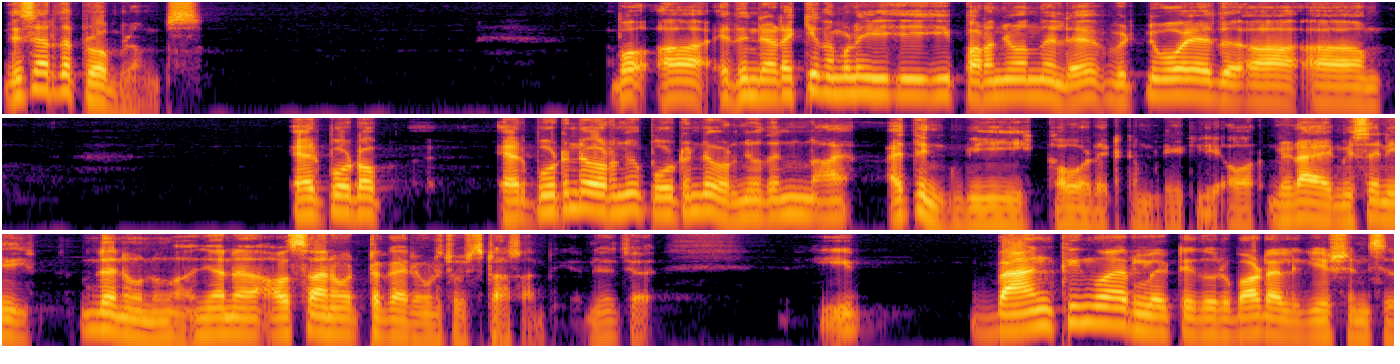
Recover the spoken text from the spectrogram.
these are the problems. അപ്പോൾ ഇതിൻ്റെ ഇടയ്ക്ക് നമ്മൾ ഈ ഈ- ഈ പറഞ്ഞു വന്നതിൽ വിട്ടുപോയത് എയർപോർട്ട് ഓഫ് എയർപോർട്ടിൻ്റെ പറഞ്ഞു പോർട്ടിൻ്റെ പറഞ്ഞു then I think we covered it completely or did I miss any ഇതൊന്നും ഞാൻ അവസാനം ഒറ്റ കാര്യം കൂടി ചോദിച്ചിട്ട് അവസാനിപ്പിക്കാം എന്ന് വെച്ചാൽ ഈ ബാങ്കിങ്ങുമായി റിലേറ്റ് ചെയ്ത് ഒരുപാട് അലിഗേഷൻസ്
